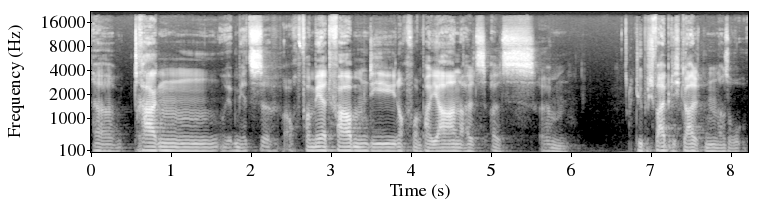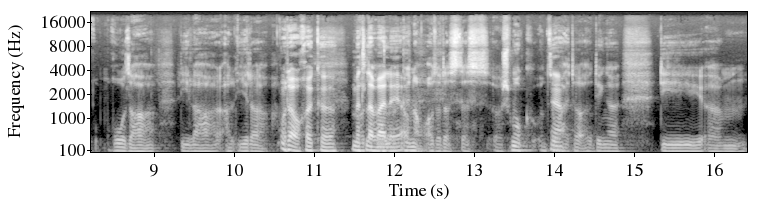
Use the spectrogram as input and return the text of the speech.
äh, tragen eben jetzt äh, auch vermehrt Farben, die noch vor ein paar Jahren als, als ähm, typisch weiblich galten, also rosa, lila, jeder. Oder auch Röcke mittlerweile, ja. Genau, also das, das äh, Schmuck und so ja. weiter, also Dinge, die, ähm,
